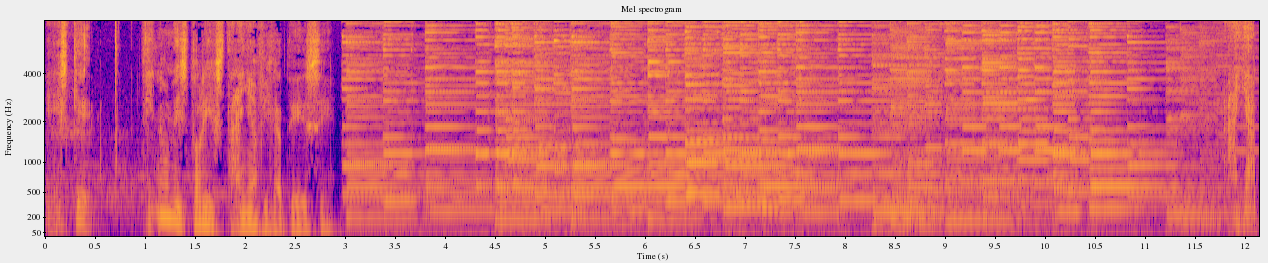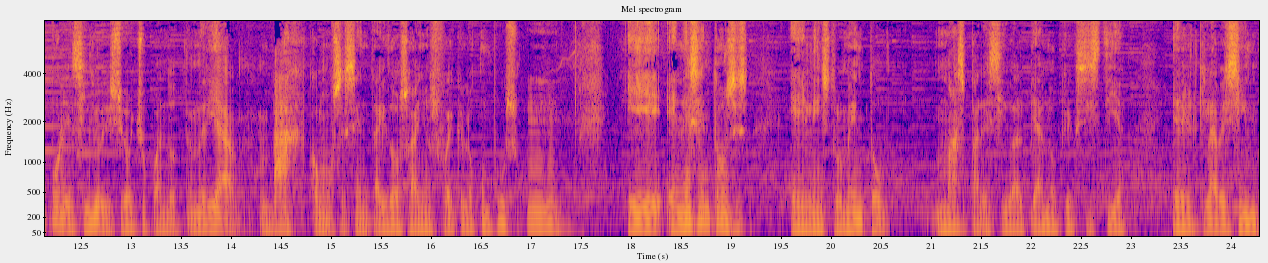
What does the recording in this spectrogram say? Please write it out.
Es que tiene una historia extraña, fíjate ese. Allá por el siglo XVIII, cuando tendría Bach como 62 años, fue que lo compuso. Y en ese entonces, el instrumento más parecido al piano que existía era el clavecín.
